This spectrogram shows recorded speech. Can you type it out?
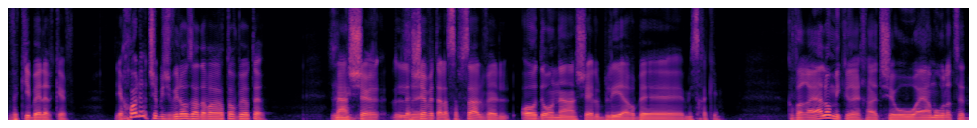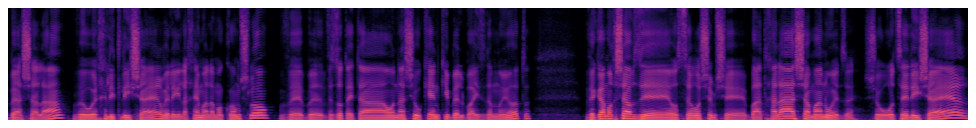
וקיבל הרכב. יכול להיות שבשבילו זה הדבר הטוב ביותר. זה- מאשר לשבת על הספסל ועוד עונה של בלי הרבה משחקים. כבר היה לו מקרה אחד שהוא היה אמור לצאת בהשאלה, והוא החליט להישאר ולהילחם על המקום שלו, וב- וזאת הייתה העונה שהוא כן קיבל בהזדמנויות. וגם עכשיו זה עושה רושם שבהתחלה שמענו את זה, שהוא רוצה להישאר,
